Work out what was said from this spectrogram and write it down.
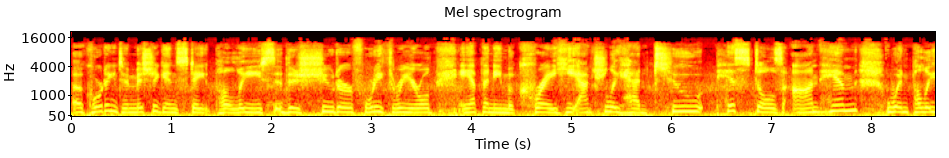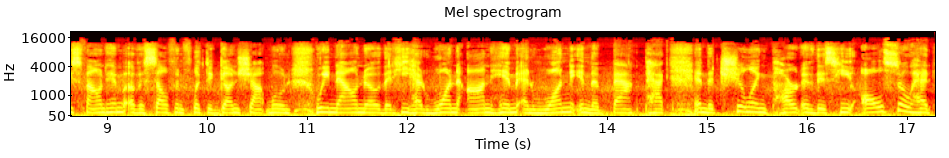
According to Michigan State Police, the shooter, 43 year old Anthony McRae, he actually had two pistols on him when police found him of a self inflicted gunshot wound. We now know that he had one on him and one in the backpack. And the chilling part of this, he also had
